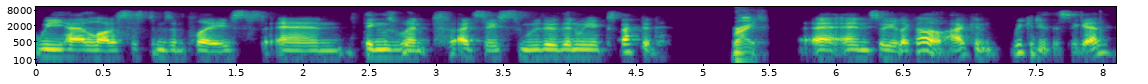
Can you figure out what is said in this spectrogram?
we had a lot of systems in place and things went, I'd say, smoother than we expected. Right. And so you're like, oh, I can, we could do this again.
